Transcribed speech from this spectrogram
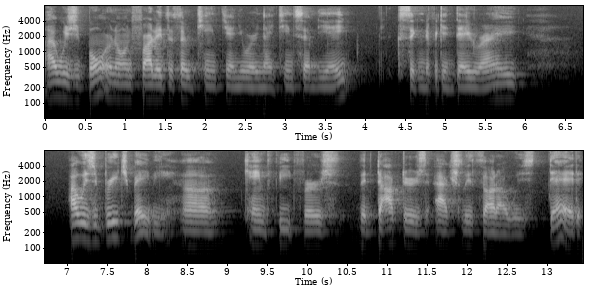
I was born on Friday the 13th, January 1978. Significant day, right? I was a breech baby. Uh, came feet first. The doctors actually thought I was dead.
